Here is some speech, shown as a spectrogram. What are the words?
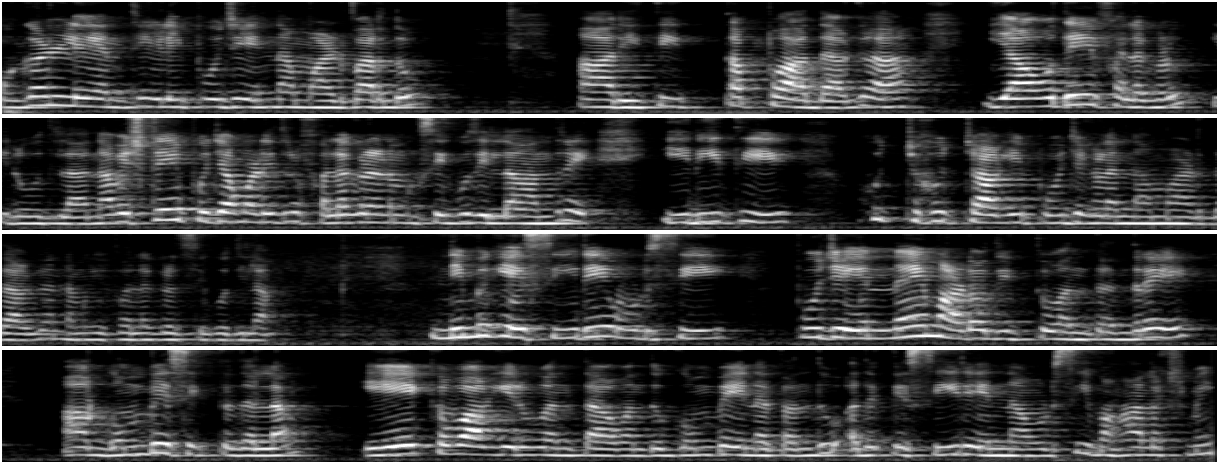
ಹೊಗಳ್ಳೆ ಅಂಥೇಳಿ ಪೂಜೆಯನ್ನು ಮಾಡಬಾರ್ದು. ಆ ರೀತಿ ತಪ್ಪಾದಾಗ ಯಾವುದೇ ಫಲಗಳು ಇರುವುದಿಲ್ಲ. ನಾವೆಷ್ಟೇ ಪೂಜೆ ಮಾಡಿದರೂ ಫಲಗಳು ನಮಗೆ ಸಿಗುವುದಿಲ್ಲ ಅಂದರೆ ಈ ರೀತಿ ಹುಚ್ಚು ಹುಚ್ಚಾಗಿ ಪೂಜೆಗಳನ್ನು ಮಾಡಿದಾಗ ನಮಗೆ ಫಲಗಳು ಸಿಗುವುದಿಲ್ಲ. ನಿಮಗೆ ಸೀರೆ ಉಡಿಸಿ ಪೂಜೆಯನ್ನೇ ಮಾಡೋದಿತ್ತು ಅಂತಂದರೆ ಆ ಗೊಂಬೆ ಸಿಗ್ತದಲ್ಲ. ಏಕವಾಗಿರುವಂಥ ಒಂದು ಗೊಂಬೆಯನ್ನು ತಂದು ಅದಕ್ಕೆ ಸೀರೆಯನ್ನು ಉಡಿಸಿ ಮಹಾಲಕ್ಷ್ಮಿ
